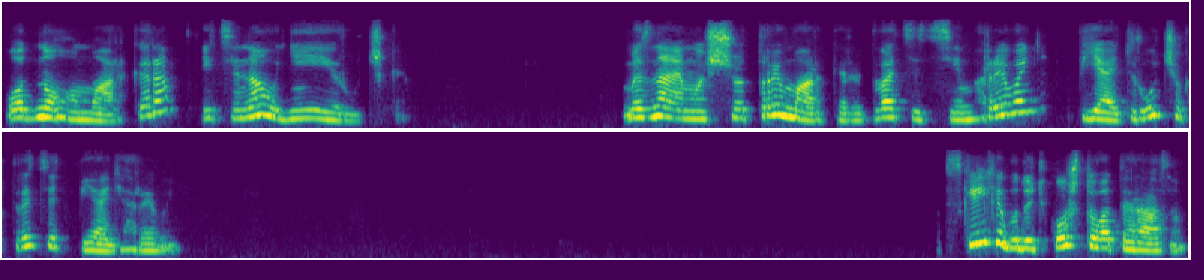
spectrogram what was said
одного маркера і ціна однієї ручки. Ми знаємо, що 3 маркери 27 гривень, 5 ручок 35 гривень. Скільки будуть коштувати разом?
